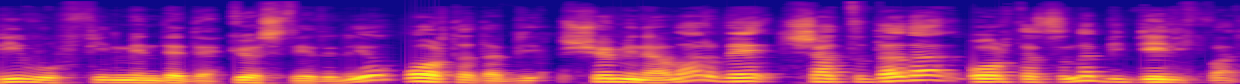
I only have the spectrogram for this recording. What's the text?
Beowulf filminde de gösteriliyor. Ortada bir şömine var ve çatıda da ortasında bir delik var.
